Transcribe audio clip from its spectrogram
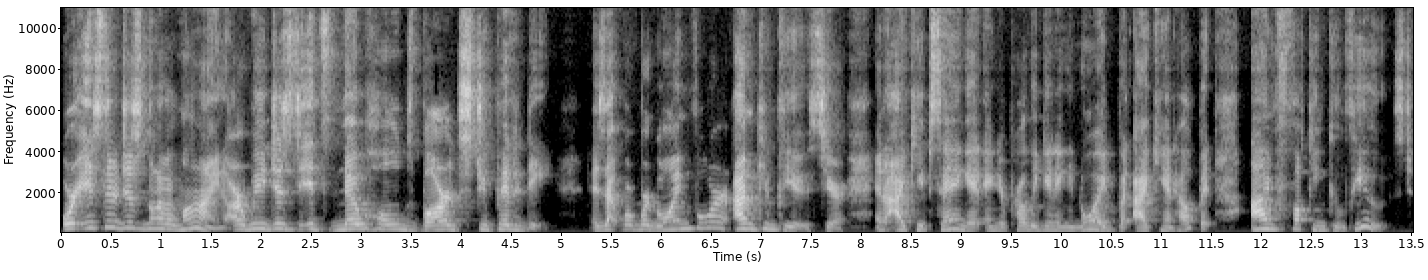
Or is there just not a line? Are we just, it's no holds barred stupidity? Is that what we're going for? I'm confused here. And I keep saying it, and you're probably getting annoyed, but I can't help it. I'm fucking confused.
